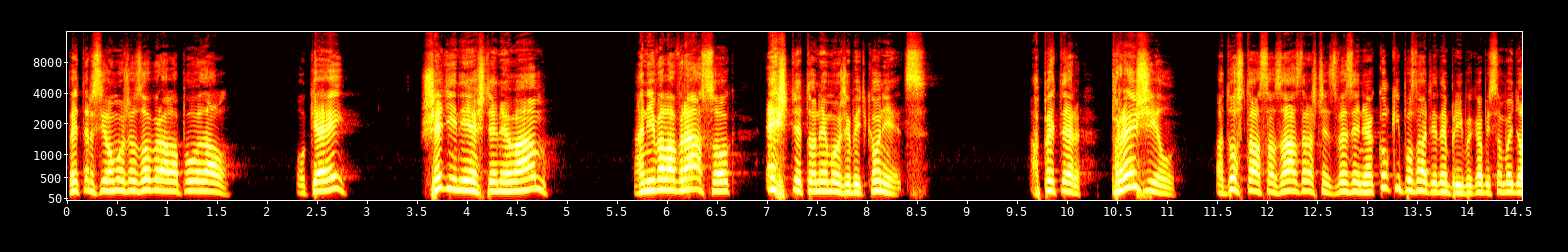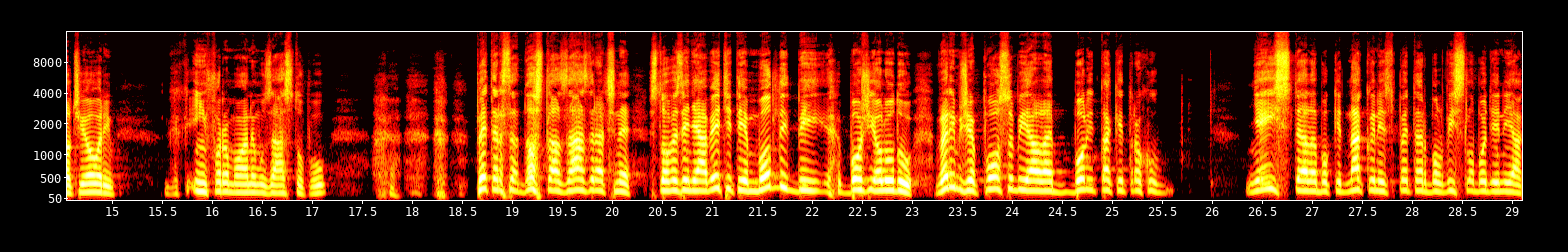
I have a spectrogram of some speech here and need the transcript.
Peter si ho možno zobral a povedal, OK, šediny ešte nemám, ani veľa vrások, ešte to nemôže byť koniec. A Peter prežil a dostal sa zázračne z väzenia. Koľko poznáte ten príbeh, aby som vedel, či hovorím k informovanému zástupu. Peter sa dostal zázračne z toho väzenia. A viete, tie modlitby Božieho ľudu, verím, že pôsobí, ale boli také trochu neisté, lebo keď nakoniec Peter bol vyslobodený a,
